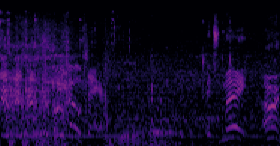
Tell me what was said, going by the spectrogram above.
Who goes there? It's me, Arthur.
